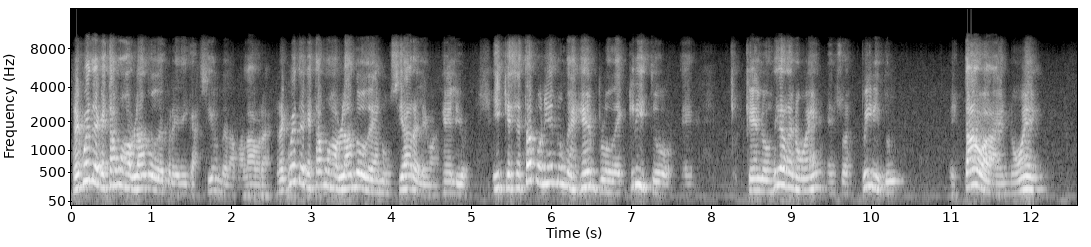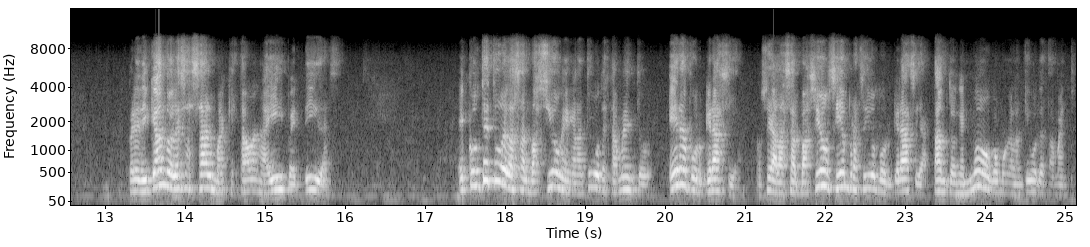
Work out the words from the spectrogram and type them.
Recuerde que estamos hablando de predicación de la palabra. Recuerde que estamos hablando de anunciar el Evangelio. Y que se está poniendo un ejemplo de Cristo eh, que en los días de Noé, en su espíritu, estaba en Noé, predicándole esas almas que estaban ahí perdidas. El contexto de la salvación en el Antiguo Testamento era por gracia. O sea, la salvación siempre ha sido por gracia, tanto en el Nuevo como en el Antiguo Testamento.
